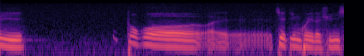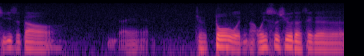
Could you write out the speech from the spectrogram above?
以。透过呃戒定慧的熏习，一直到呃就多闻啊闻思修的这个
